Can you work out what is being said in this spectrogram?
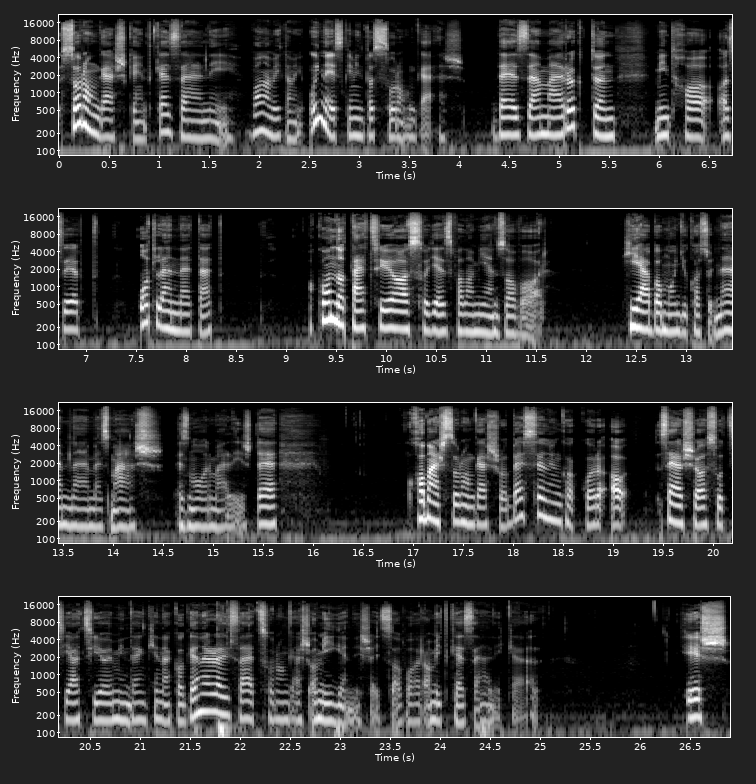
szorongásként kezelni valamit, ami úgy néz ki, mint a szorongás, de ezzel már rögtön, mintha azért ott lenne, tehát a konnotáció az, hogy ez valamilyen zavar. Hiába mondjuk azt, hogy nem, nem, ez más, ez normális, de ha más szorongásról beszélünk, akkor a, az első asszociációja mindenkinek a generalizált szorongás, ami igenis egy zavar, amit kezelni kell. És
